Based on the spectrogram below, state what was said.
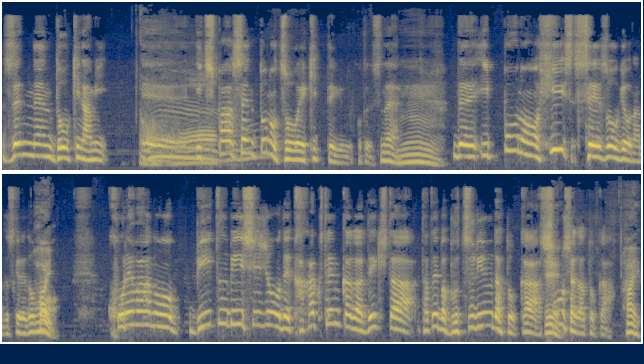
前年同期並み。えー、1%の増益っていうことですね。で、一方の非製造業なんですけれども、はい、これはあの、B2B 市場で価格転嫁ができた、例えば物流だとか、商社だとか、えはい、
